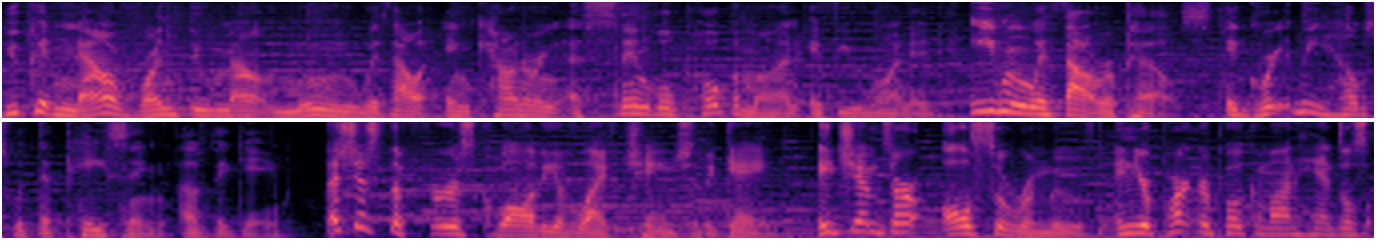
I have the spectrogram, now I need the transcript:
you could now run through Mount Moon without encountering a single Pokemon if you wanted, even without repels. It greatly helps with the pacing of the game. That's just the first quality of life change to the game. HMs are also removed, and your partner Pokemon handles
